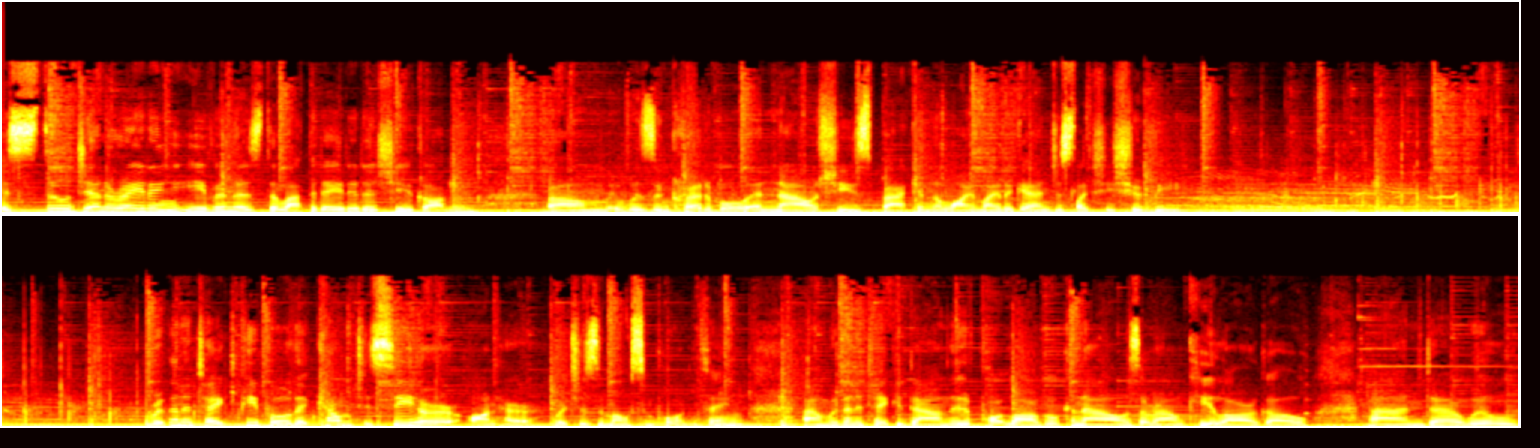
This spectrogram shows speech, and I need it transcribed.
is still generating, even as dilapidated as she had gotten, um, it was incredible. And now she's back in the limelight again, just like she should be. We're going to take people that come to see her on her, which is the most important thing. And we're going to take it down the Port Largo canals around Key Largo, and uh, we'll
